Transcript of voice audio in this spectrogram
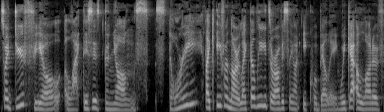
So I do feel like this is Gun Young's story. Like, even though, like, the leads are obviously on equal billing, we get a lot of,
